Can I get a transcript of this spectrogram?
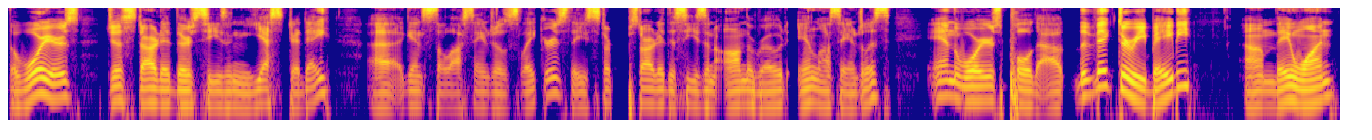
The Warriors just started their season yesterday uh, against the Los Angeles Lakers. They st- started the season on the road in Los Angeles, and the Warriors pulled out the victory, baby. Um, they won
